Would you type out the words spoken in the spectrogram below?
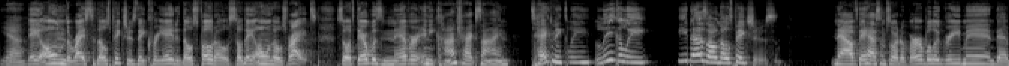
yeah. They own the rights to those pictures. They created those photos, so they own those rights. So if there was never any contract signed, technically, legally, he does own those pictures. Now, if they have some sort of verbal agreement that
